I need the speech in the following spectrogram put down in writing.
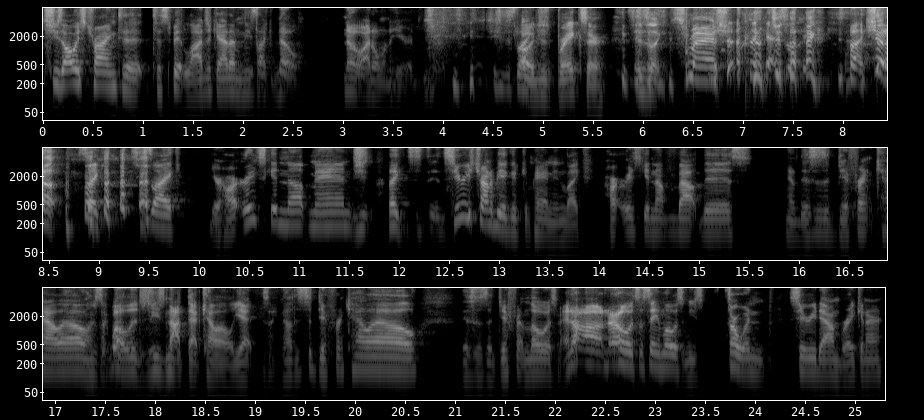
she's always trying to to spit logic at him. And he's like no no i don't want to hear it. She's just like, oh, it just breaks her. It's like smash. Yeah, just like, she's like shut up. it's like she's like your heart rate's getting up man. She's like Siri's trying to be a good companion like heart rate's getting up about this. You know this is a different Kal-El. And he's like well he's not that Kal-El yet. He's like no this is a different Kal-El. This is a different Lois man oh ah, no it's the same Lois. And he's throwing Siri down breaking her.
